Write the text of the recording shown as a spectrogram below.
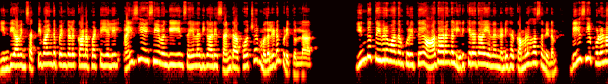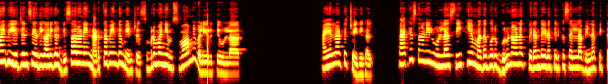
இந்தியாவின் சக்தி வாய்ந்த பெண்களுக்கான பட்டியலில் ஐசிஐசிஐ வங்கியின் செயல் அதிகாரி சண்டா கோச்சர் முதலிடம் பிடித்துள்ளார். இந்து தீவிரவாதம் குறித்து ஆதாரங்கள் இருக்கிறதா என நடிகர் கமலஹாசனிடம் தேசிய புலனாய்வு ஏஜென்சி அதிகாரிகள் விசாரணை நடத்த வேண்டும் என்று சுப்பிரமணியம் சுவாமி வலியுறுத்தியுள்ளார். அயல்நாட்டுச் செய்திகள். பாகிஸ்தானில் உள்ள சீக்கிய மதகுரு குருநானக் பிறந்த இடத்திற்கு செல்ல விண்ணப்பித்த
